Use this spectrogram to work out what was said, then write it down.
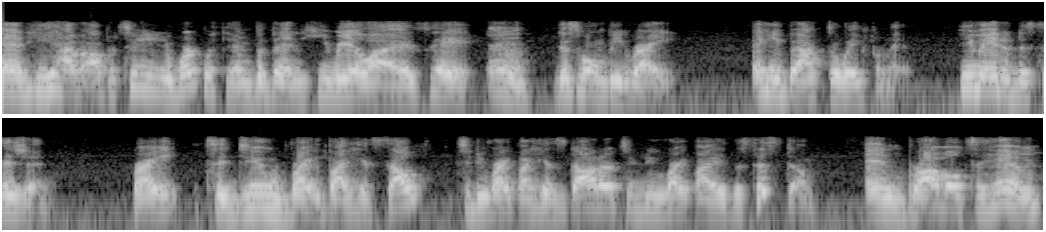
and he had the opportunity to work with him, but then he realized, hey, mm, this won't be right. And he backed away from it. He made a decision, right, to do right by himself, to do right by his daughter, to do right by the system. And bravo to him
